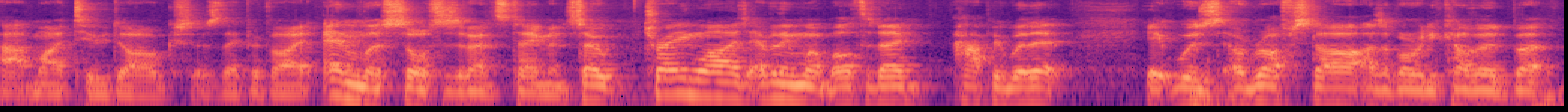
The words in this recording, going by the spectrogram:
at my two dogs as they provide endless sources of entertainment. So training wise, everything went well today, happy with it. It was a rough start, as I've already covered, but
